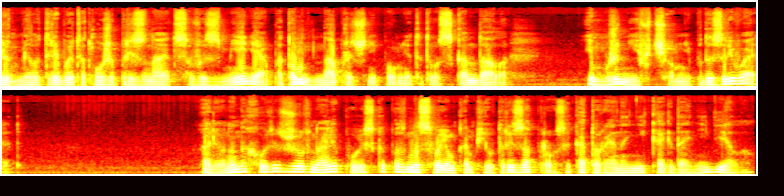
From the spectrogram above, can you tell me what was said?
Людмила требует от мужа признаться в измене, а потом напрочь не помнит этого скандала. И мужа ни в чем не подозревает. Алена находит в журнале поиска на своем компьютере запросы, которые она никогда не делала.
